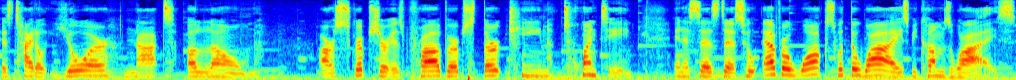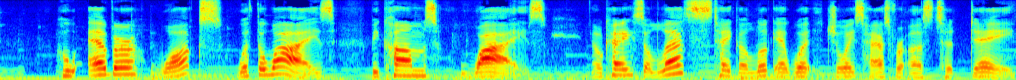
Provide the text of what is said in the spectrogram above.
is titled You're Not Alone. Our scripture is Proverbs 13 20. And it says this Whoever walks with the wise becomes wise. Whoever walks with the wise becomes wise. Okay, so let's take a look at what Joyce has for us today.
